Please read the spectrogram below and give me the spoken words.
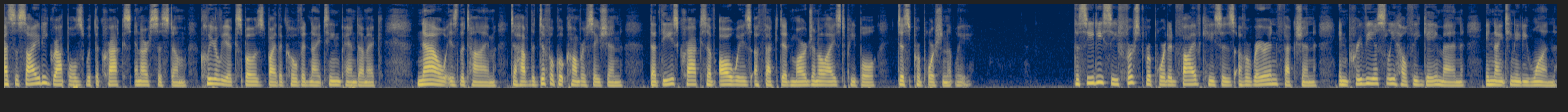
As society grapples with the cracks in our system, clearly exposed by the COVID 19 pandemic, now is the time to have the difficult conversation that these cracks have always affected marginalized people disproportionately. The CDC first reported five cases of a rare infection in previously healthy gay men in 1981.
